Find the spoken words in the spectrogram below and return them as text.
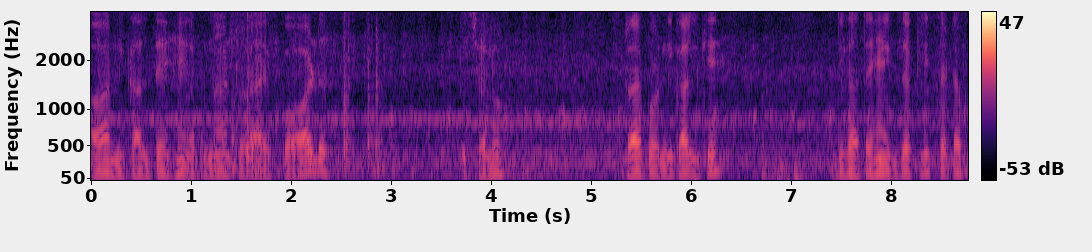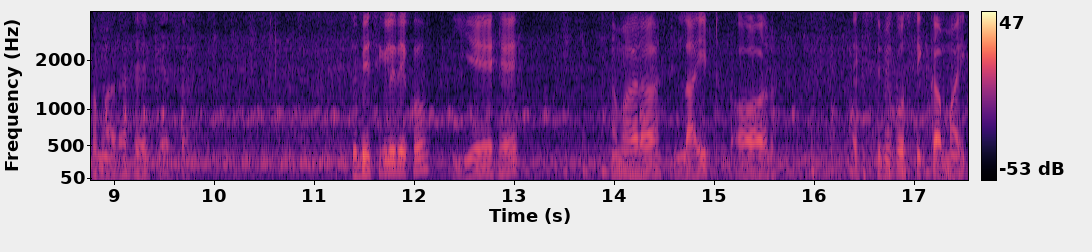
और निकालते हैं अपना ट्राईपॉड तो चलो ट्राईपॉड निकाल के दिखाते हैं एग्जैक्टली सेटअप हमारा है कैसा। तो बेसिकली देखो, ये है हमारा लाइट और एक्सट्रीमेकोस्टिक का माइक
